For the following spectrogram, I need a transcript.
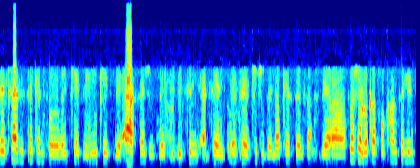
The child is taken for a rape case, a new case. There are sessions that uh, the victim attends at a Thuthuzela Care Center. There are social workers for counseling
